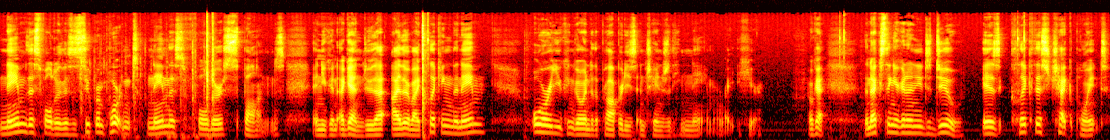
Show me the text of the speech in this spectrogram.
Name this folder, this is super important, name this folder spawns. And you can, again, do that either by clicking the name, or you can go into the properties and change the name right here. Okay, the next thing you're going to need to do is click this checkpoint,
